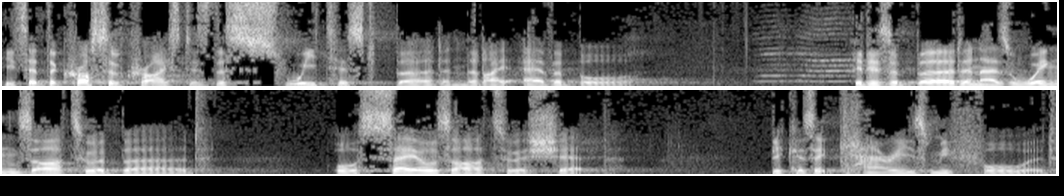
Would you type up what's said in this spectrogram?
He said, The cross of Christ is the sweetest burden that I ever bore. It is a burden as wings are to a bird or sails are to a ship, because it carries me forward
